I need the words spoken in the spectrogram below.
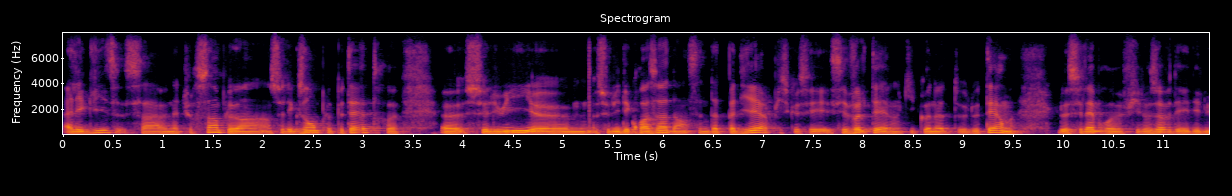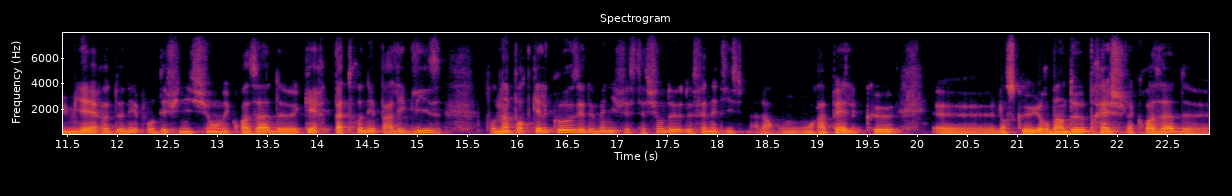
à l'Église sa nature simple. Un, un seul exemple peut-être, euh, celui, des croisades, hein, ça ne date pas d'hier puisque c'est Voltaire hein, qui connote le terme, le célèbre philosophe des, Lumières donné pour définition des croisades, guerre patronnée par l'Église pour n'importe quelle cause et de manifestation de, fanatisme. Alors on, on rappelle que euh, lorsque Urbain II prêche la croisade euh,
